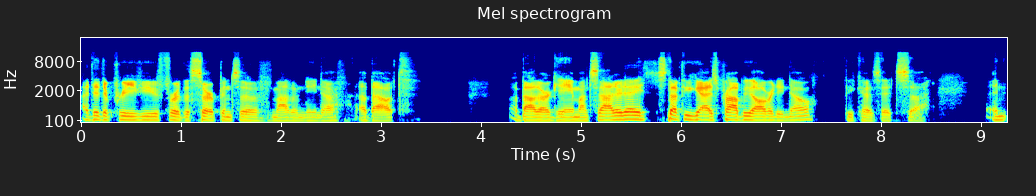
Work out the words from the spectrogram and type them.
I did a preview for the Serpents of Madonnina about about our game on Saturday. Stuff you guys probably already know because it's uh, an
